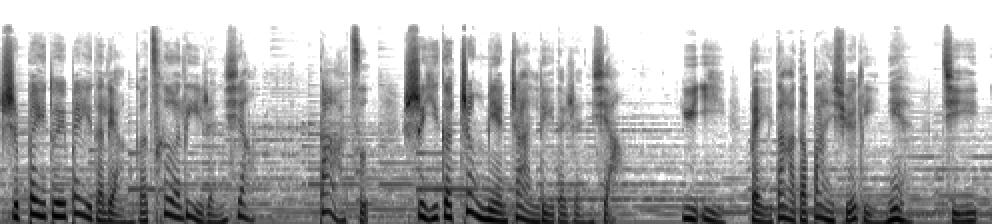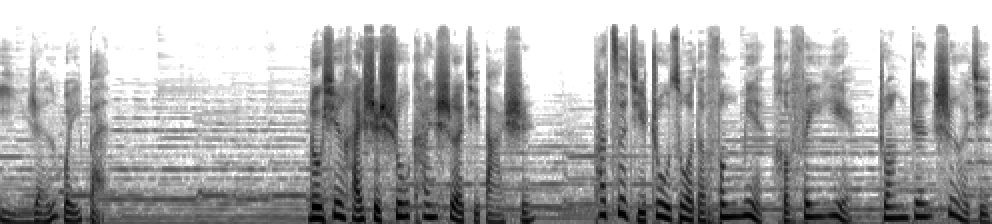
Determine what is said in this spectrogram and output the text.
是背对背的两个侧立人像，“大”字是一个正面站立的人像，寓意北大的办学理念即以人为本。鲁迅还是书刊设计大师，他自己著作的封面和扉页装帧设计，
